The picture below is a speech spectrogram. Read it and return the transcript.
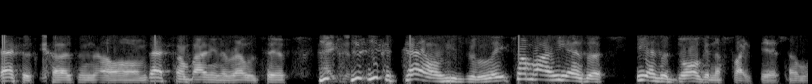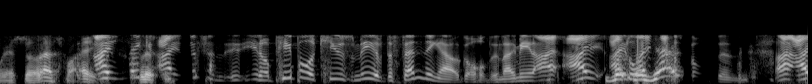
That's his cousin. Um, that's somebody in the relative. You, you, you could tell he's related. Somehow he has a he has a dog in the fight there somewhere. So that's fine. Hey, I like listen. I listen. You know, people accuse me of defending Al Golden. I mean, I I I But- but like yeah. Al Golden. I I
